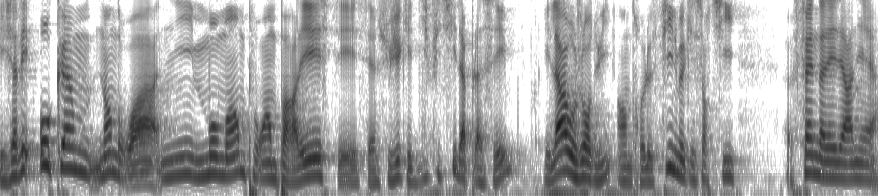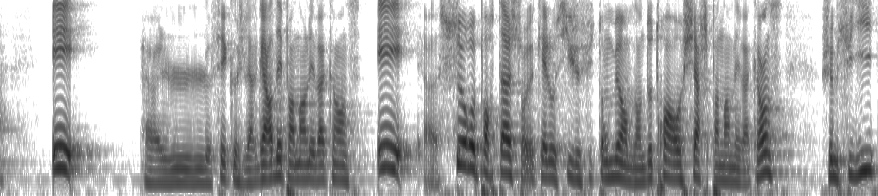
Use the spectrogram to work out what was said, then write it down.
Et j'avais aucun endroit ni moment pour en parler. C'est un sujet qui est difficile à placer. Et là, aujourd'hui, entre le film qui est sorti euh, fin d'année dernière et euh, le fait que je l'ai regardé pendant les vacances et euh, ce reportage sur lequel aussi je suis tombé en faisant deux trois recherches pendant mes vacances, je me suis dit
